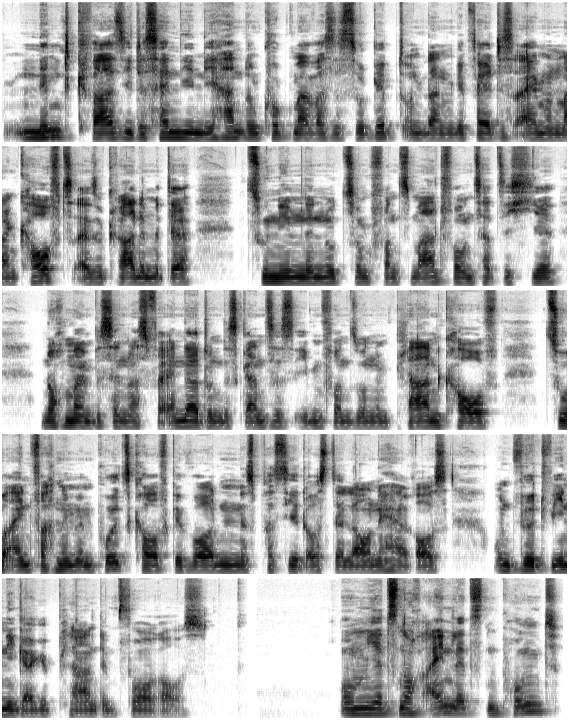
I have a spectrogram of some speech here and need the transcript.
nimmt quasi das Handy in die Hand und guckt mal, was es so gibt und dann gefällt es einem und man kauft es. Also gerade mit der zunehmenden Nutzung von Smartphones hat sich hier noch mal ein bisschen was verändert und das Ganze ist eben von so einem Plankauf zu einfach einem Impulskauf geworden. Das passiert aus der Laune heraus und wird weniger geplant im Voraus. Um jetzt noch einen letzten Punkt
